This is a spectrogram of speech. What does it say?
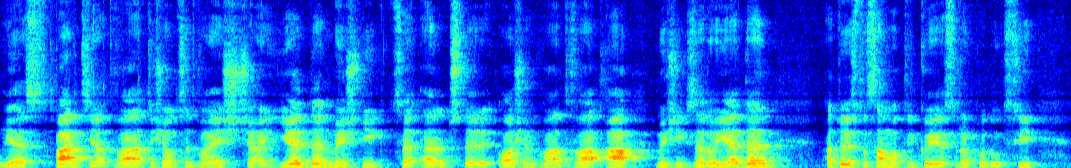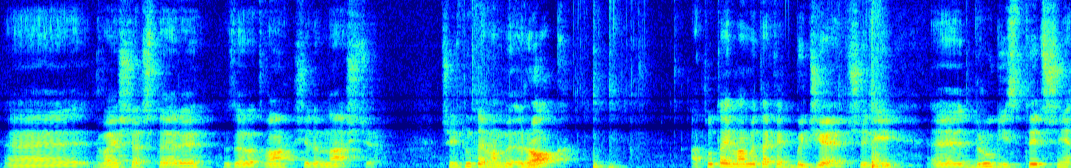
jest. Partia 2021 myślnik CL4822A myślnik 01 a tu jest to samo tylko jest rok produkcji e, 240217 czyli tutaj mamy rok a tutaj mamy tak jakby dzień czyli e, 2 stycznia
